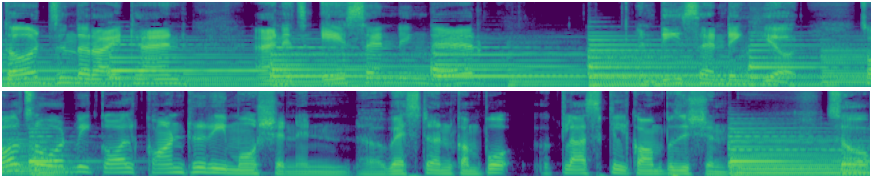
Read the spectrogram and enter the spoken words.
thirds in the right hand, and it's ascending there and descending here. It's also what we call contrary motion in uh, Western compo- classical composition. So,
